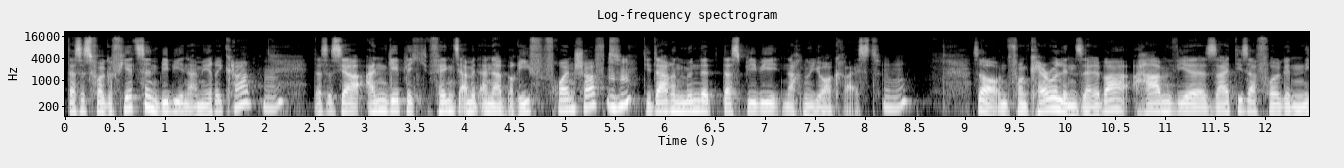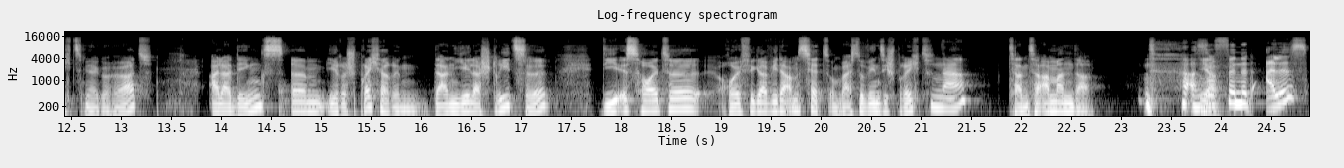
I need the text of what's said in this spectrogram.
das ist Folge 14, Bibi in Amerika. Das ist ja angeblich, fängt sie an mit einer Brieffreundschaft, die darin mündet, dass Bibi nach New York reist. So, und von Carolyn selber haben wir seit dieser Folge nichts mehr gehört. Allerdings ähm, ihre Sprecherin Daniela Striezel, die ist heute häufiger wieder am Set. Und weißt du, wen sie spricht? na, Tante Amanda. also Ja. findet alles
